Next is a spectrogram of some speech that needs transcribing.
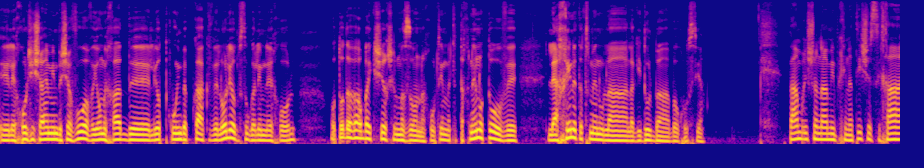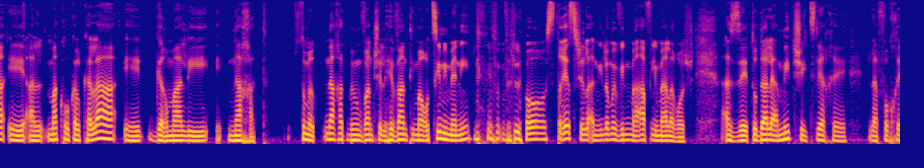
אה, לאכול שישה ימים בשבוע ויום אחד אה, להיות תקועים בפקק ולא להיות מסוגלים לאכול, אותו דבר בהקשר של מזון, אנחנו רוצים לתכנן אותו ולהכין את עצמנו לגידול באוכלוסייה. פעם ראשונה מבחינתי ששיחה אה, על מקרו-כלכלה אה, גרמה לי אה, נחת. זאת אומרת, נחת במובן של הבנתי מה רוצים ממני, ולא סטרס של אני לא מבין מה עף לי מעל הראש. אז uh, תודה לעמית שהצליח uh, להפוך uh,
